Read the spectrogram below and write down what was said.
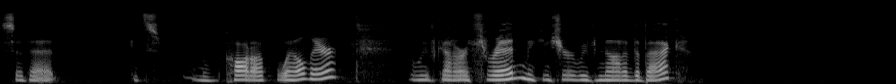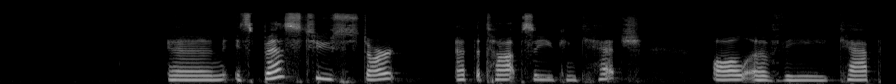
so that it's caught up well there. We've got our thread, making sure we've knotted the back. And it's best to start at the top so you can catch all of the cap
